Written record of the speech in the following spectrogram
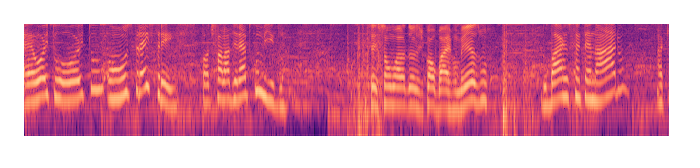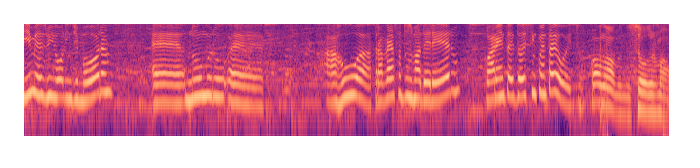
é 88 1133. Pode falar direto comigo. Vocês são moradores de qual bairro mesmo? Do bairro Centenário, aqui mesmo em Rolim de Moura. É, número, é, a rua Travessa dos Madeireiros, 4258. Qual o nome do seu irmão?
